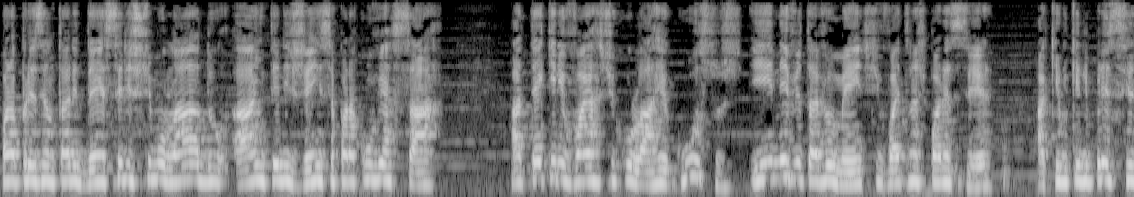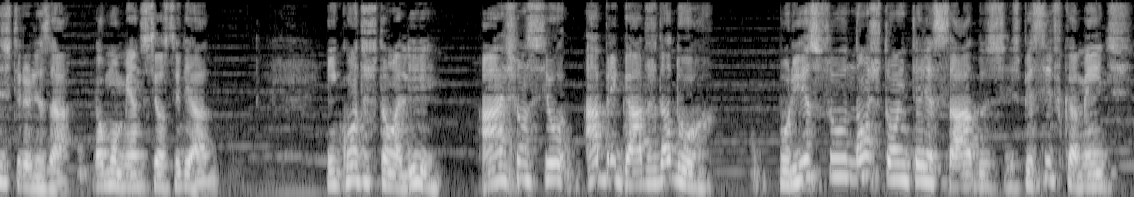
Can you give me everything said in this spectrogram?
para apresentar ideias, ser estimulado à inteligência para conversar, até que ele vai articular recursos e inevitavelmente vai transparecer aquilo que ele precisa exteriorizar. É o momento de ser auxiliado enquanto estão ali, acham-se abrigados da dor. Por isso, não estão interessados especificamente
